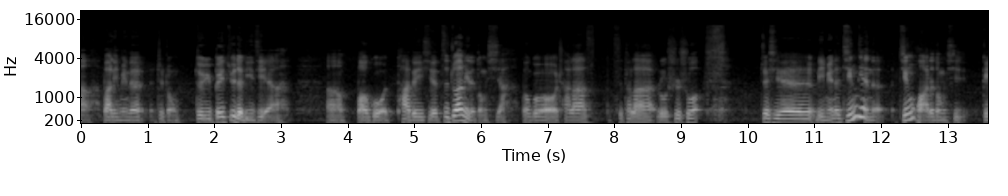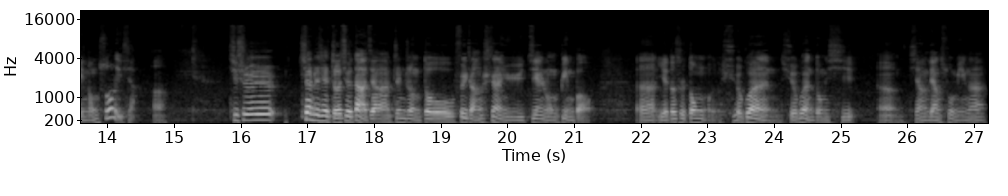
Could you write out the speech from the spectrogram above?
啊，把里面的这种对于悲剧的理解啊，啊，包括他的一些自传里的东西啊，包括查拉斯特拉如是说这些里面的经典的精华的东西给浓缩了一下啊。其实，像这些哲学大家，真正都非常善于兼容并包，呃，也都是东学贯学贯东西，嗯，像梁漱溟啊，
